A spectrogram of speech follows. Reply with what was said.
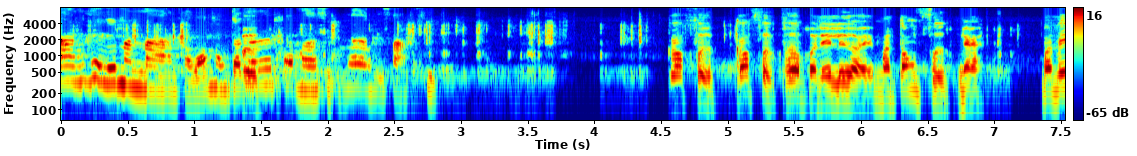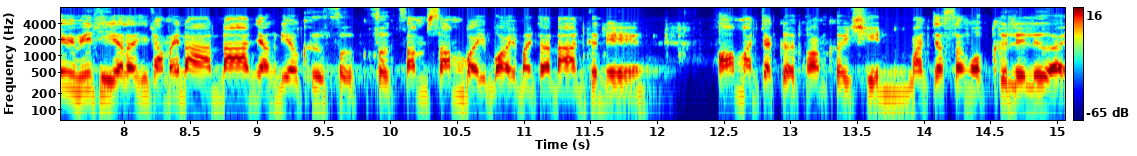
นั่งให้ได้นานๆแต่ว่ามันก็จะได้ประมาณสิบห้าหรือสามสิบก็ฝึกก็ฝึกเพิ่มไปเรื่อยๆ มันต้องฝึกไงมันไม่มีวิธีอะไรที่ทำให้นานนานอย่างเดียวคือฝึกฝึกซ้ำๆบ่อย ๆ มันจะนานขึ้นเอง เพราะมันจะเกิดความเคยชิน มันจะสงบขึ้นเรื่อย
